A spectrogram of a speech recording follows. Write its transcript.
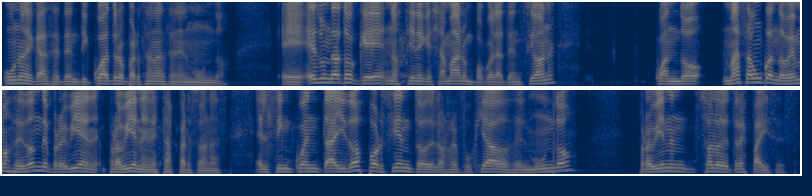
Uno de cada 74 personas en el mundo. es un dato que nos tiene que llamar un poco la atención cuando, más aún cuando vemos de dónde provienen, provienen estas personas. El 52% de los refugiados del mundo provienen solo de tres países.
